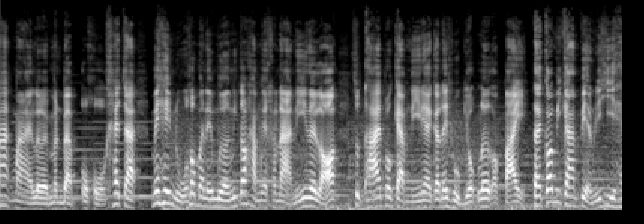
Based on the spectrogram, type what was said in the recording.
มากมายเลย มันแบบโอ้โห แค่จะไม่ให้หนูเข้ามาในเมืองนี่ต้องทำกันขนาดนี้เลยเหรอ สุดท้ายโปรแกรมนี้เนี่ยก็ได้ถูกยกเลิกออกไป แต่ก็มีการเปลี่ยนวิธีแท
